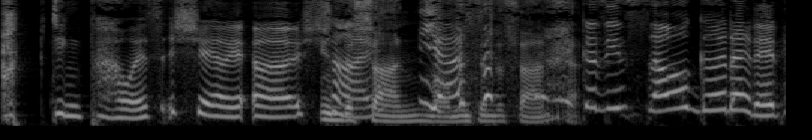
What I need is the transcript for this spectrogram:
acting prowess. Sh- uh, shine. In the sun, yes. moment in the sun. Yeah. Because he's so good at it.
